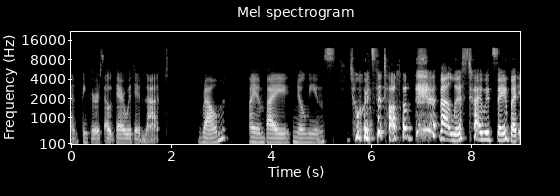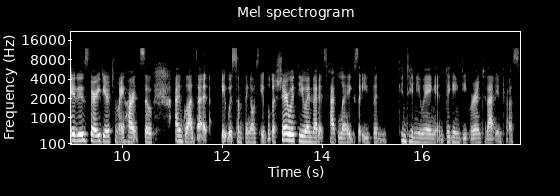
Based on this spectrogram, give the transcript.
and thinkers out there within that realm. I am by no means towards the top of that list, I would say, but it is very dear to my heart. So I'm glad that it was something I was able to share with you and that it's had legs that you've been continuing and digging deeper into that interest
